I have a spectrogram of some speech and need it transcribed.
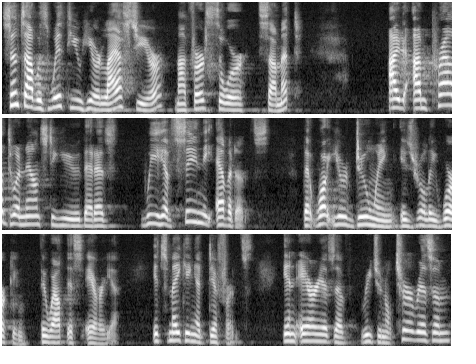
Since I was with you here last year, my first SOAR summit, I, am proud to announce to you that as we have seen the evidence that what you're doing is really working throughout this area. It's making a difference. in areas of regional tourism,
